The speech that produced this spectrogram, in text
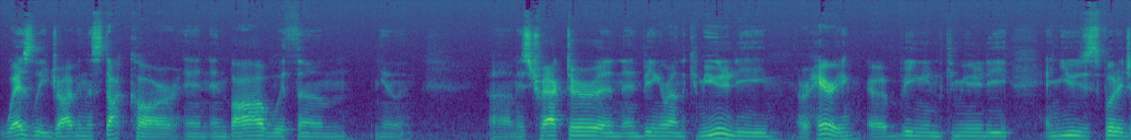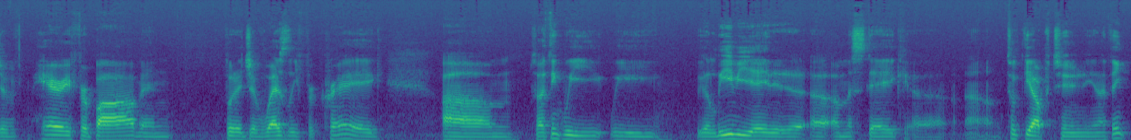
Wesley driving the stock car and and Bob with um you know um, his tractor and, and being around the community or Harry uh, being in the community and use footage of Harry for Bob and footage of Wesley for Craig um, so I think we we we alleviated a, a mistake uh, um, took the opportunity and I think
